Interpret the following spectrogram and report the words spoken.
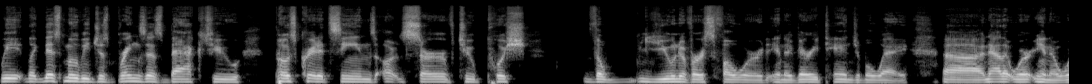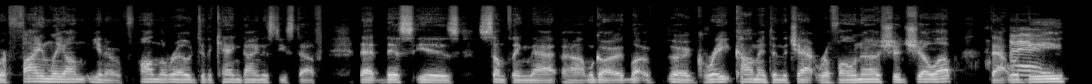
we like this movie just brings us back to post credit scenes are serve to push the universe forward in a very tangible way. Uh, now that we're, you know, we're finally on, you know, on the road to the Kang Dynasty stuff, that this is something that uh, we'll go. A great comment in the chat. Ravonna should show up. That would I, be.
